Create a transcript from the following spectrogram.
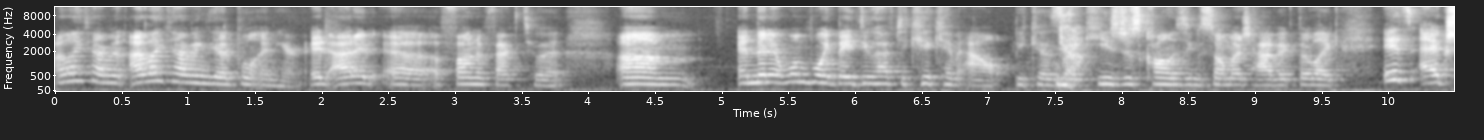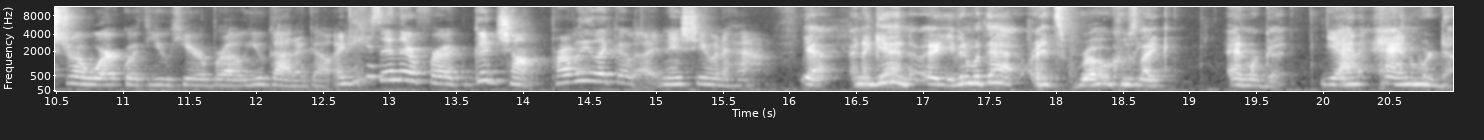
I liked having I liked having Deadpool in here. It added a, a fun effect to it. Um, and then at one point they do have to kick him out because Yeah. like he's just causing so much havoc. They're like, "It's extra work with you here, bro. You gotta go." And he's in there for a good chunk, probably like a, an issue and a half. Yeah. And again, uh, even with that, it's Rogue who's like, and we're good. Yeah. And, and we're done.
